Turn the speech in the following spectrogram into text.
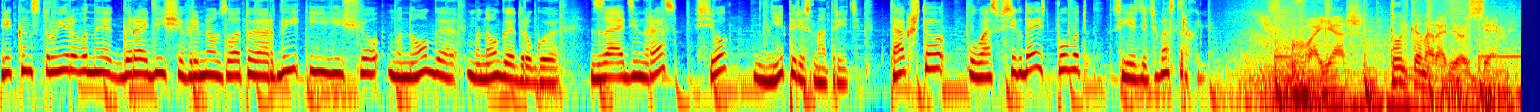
реконструированные городища времен Золотой Орды и еще многое-многое другое. За один раз все не пересмотреть. Так что у вас всегда есть повод съездить в Астрахань. «Вояж» только на «Радио 7».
